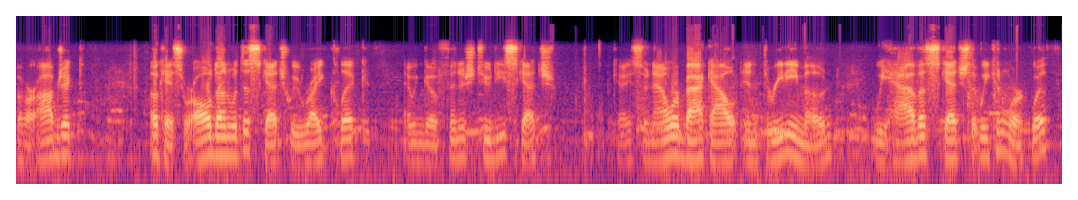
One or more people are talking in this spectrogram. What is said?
of our object. Okay, so we're all done with this sketch. We right click and we can go finish 2D sketch. Okay, so now we're back out in 3D mode. We have a sketch that we can work with,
